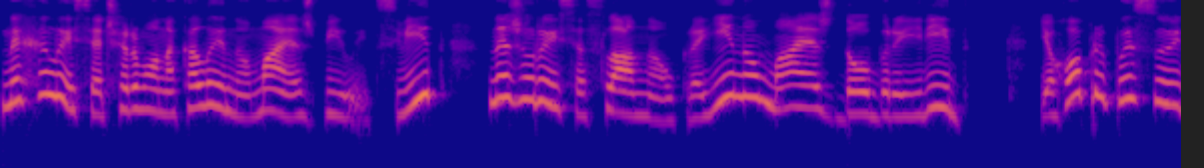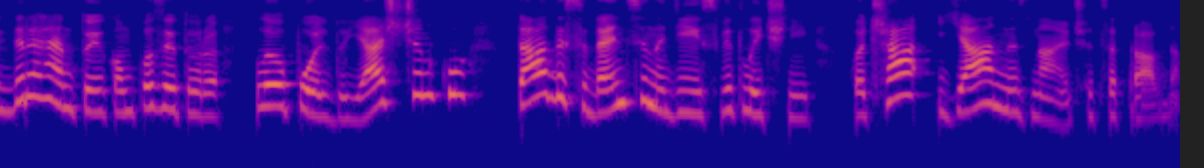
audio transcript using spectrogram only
Не хилися, червона калино, маєш білий цвіт, не журися, славна Україно, маєш добрий рід. Його приписують диригенту і композитору Леопольду Ященку та дисидентці Надії Світличній. Хоча я не знаю, чи це правда.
